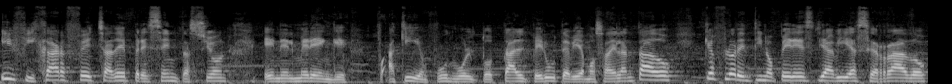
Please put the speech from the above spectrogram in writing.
y fijar fecha de presentación en el merengue. Aquí en Fútbol Total Perú te habíamos adelantado que Florentino Pérez ya había cerrado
